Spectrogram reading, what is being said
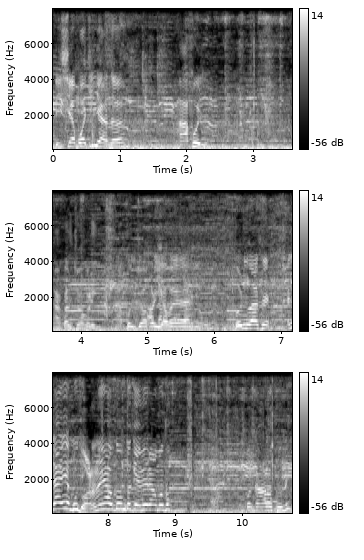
ડીશિયા પહોંચી ગયા છે. આખું જ. આકલ ચોકડી. આખુલ ચોકડી. હવે થોડી વાર છે. એટલે એ હું ધોળો નહીં આવતો તો કેમેરામાં તો પણ કાળો છું નહીં.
